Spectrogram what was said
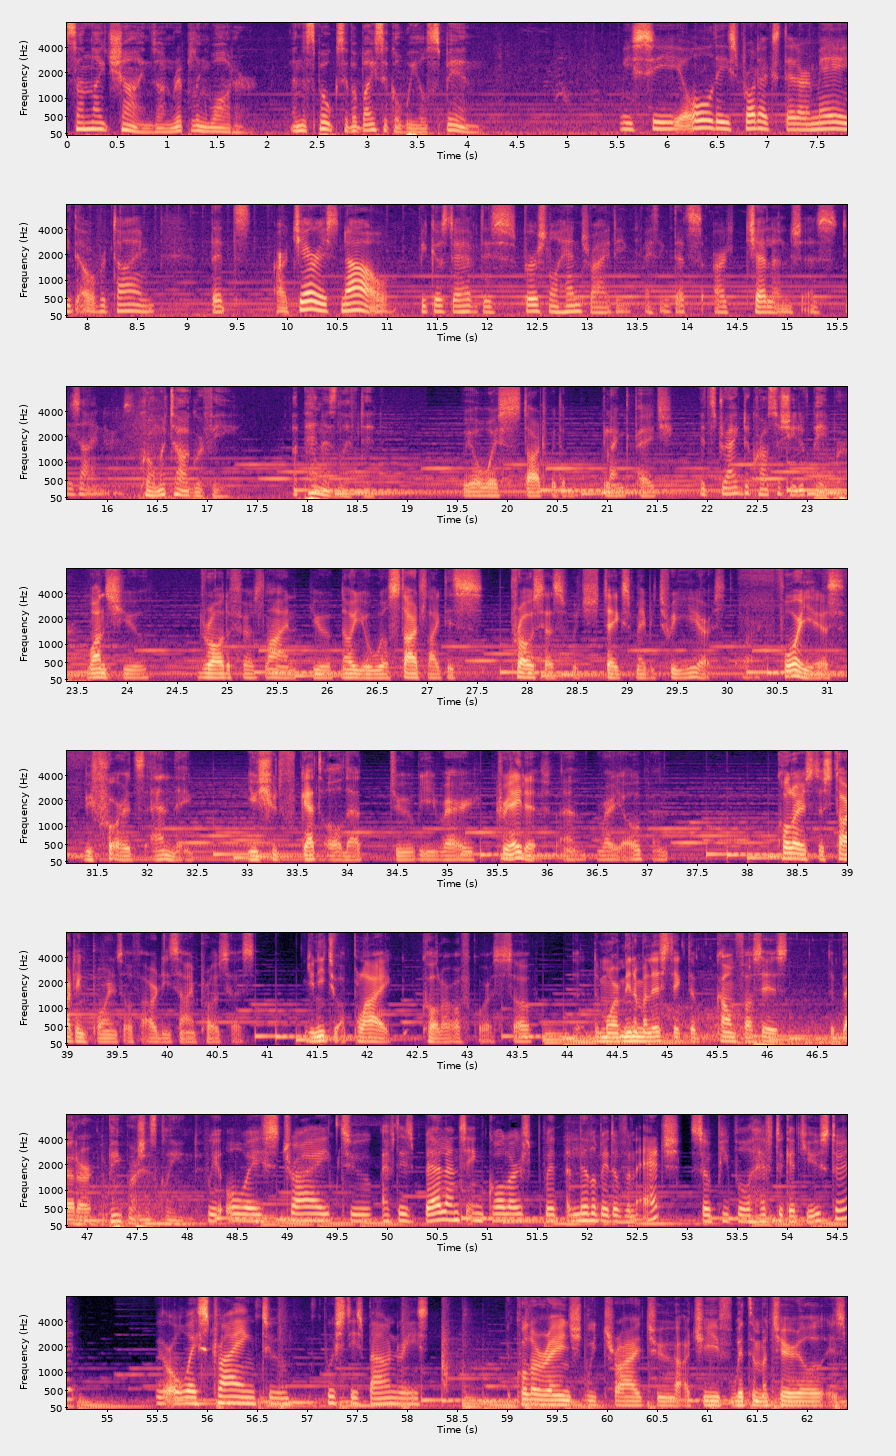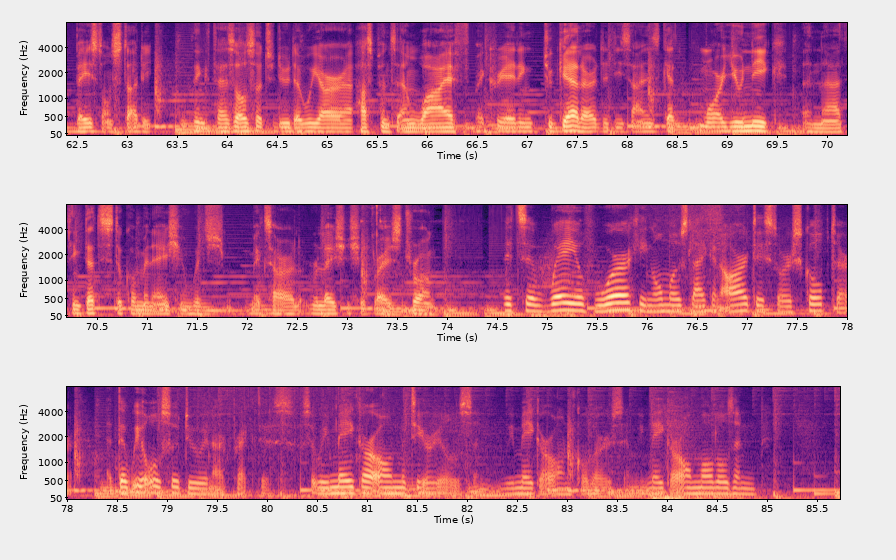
Sunlight shines on rippling water, and the spokes of a bicycle wheel spin. We see all these products that are made over time that are cherished now because they have this personal handwriting. I think that's our challenge as designers. Chromatography. A pen is lifted. We always start with a blank page. It's dragged across a sheet of paper. Once you draw the first line, you know you will start like this process which takes maybe three years or four years before it's ending. You should forget all that to be very creative and very open. Color is the starting point of our design process. You need to apply color, of course. So the more minimalistic the canvas is, the better. A paintbrush is cleaned. We always try to have this balance in colors with a little bit of an edge, so people have to get used to it. We're always trying to push these boundaries. The color range we try to achieve with the material is based on study. I think it has also to do that we are husband and wife. By creating together, the designs get more unique. And I think that's the combination which makes our relationship very strong. It's a way of working almost like an artist or a sculptor that we also do in our practice. So we make our own materials and we make our own colors and we make our own models and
